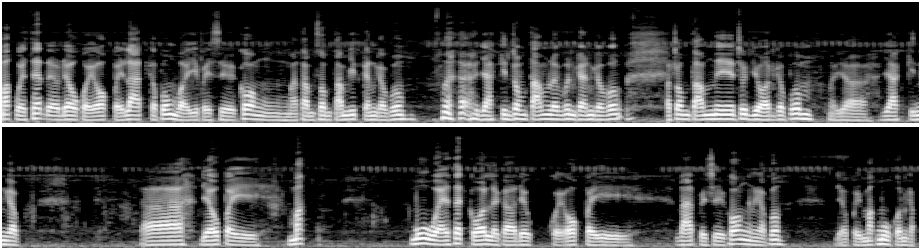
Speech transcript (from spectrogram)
มักไว้เสร็จเดี๋ยวเดี๋ยวก่อยออกไปลาดกับผมไว้ไปซื้อกล้องมาทำส้มตำมิตรกันกับผมอยากกินส้มตำเลยเหมือนกันกับผมส้มตำนี่สุดยอดกับผมอยากอยากกินกับเดี๋ยวไปมัก มู่ไว้เสร็จก่อนแล้วก็เดี๋ยวก่อยออกไปลาดไปซื้อของกันครับผมเดี๋ยวไปมักมู่ก่อนครับ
